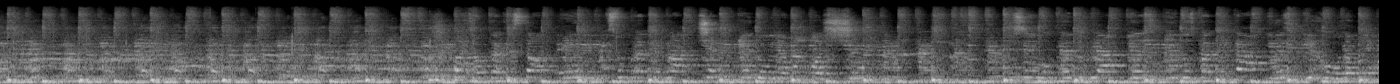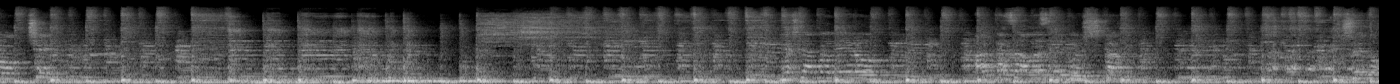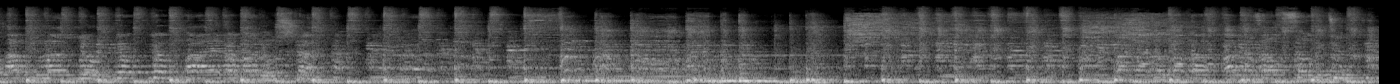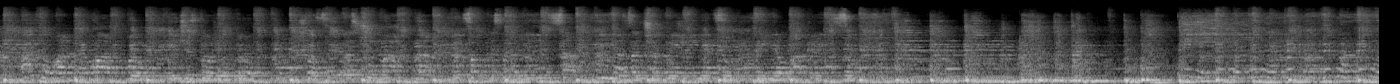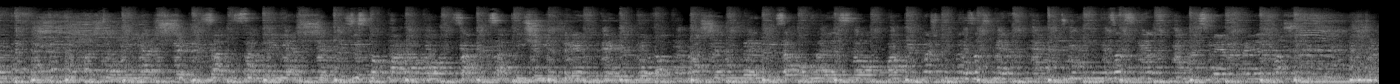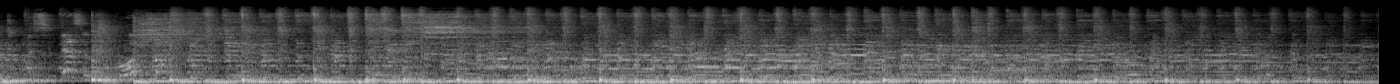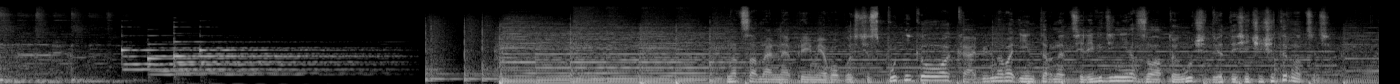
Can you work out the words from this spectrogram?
Национальная премия в области спутникового, кабельного и интернет-телевидения «Золотой луч-2014».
